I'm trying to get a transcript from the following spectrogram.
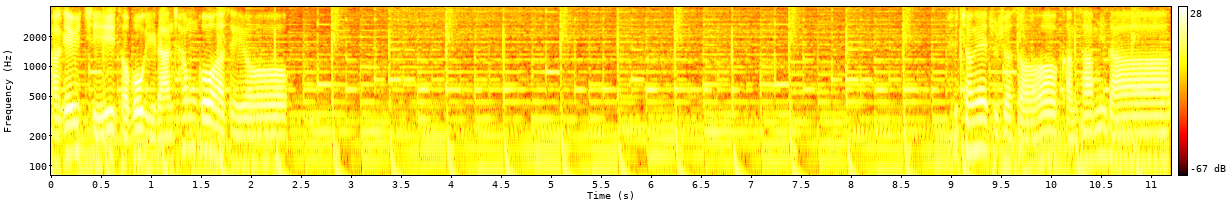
가게 위치 더보기란 참고하세요. 시청해 주셔서 감사합니다.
